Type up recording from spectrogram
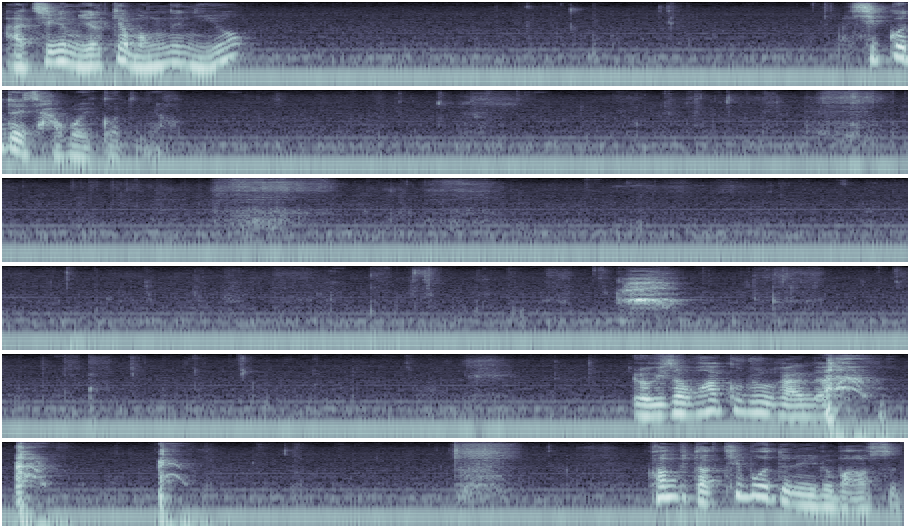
아 지금 이렇게 먹는 이유? 식구들 자고 있거든요. 여기서 화구로 가면 컴퓨터 키보드 위로 마우스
